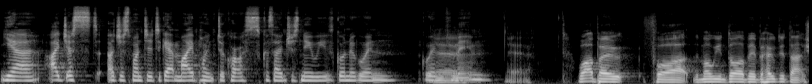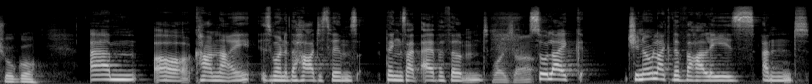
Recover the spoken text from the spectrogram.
Yeah, I just I just wanted to get my point across because I just knew he was going to go in go in yeah. for me. Yeah. What about for the Million Dollar Baby? How did that show go? Um, oh, can't lie, is one of the hardest films things I've ever filmed. Why is that? So like, do you know like the Valleys and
